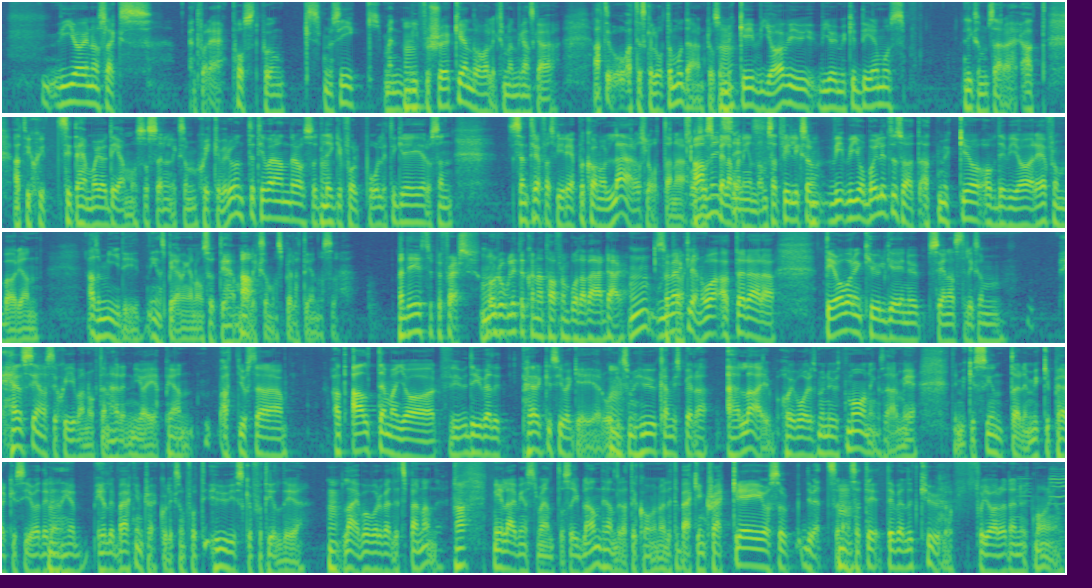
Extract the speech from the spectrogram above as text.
vi gör ju någon slags, inte vad det är, postpunksmusik men mm. vi försöker ändå ha liksom en ganska, att, att det ska låta modernt och så mm. mycket gör vi ju, vi gör ju mycket demos Liksom så här, att, att vi sitter hemma och gör demos och sen liksom skickar vi runt det till varandra och så mm. lägger folk på lite grejer och sen Sen träffas vi i replokalen och lär oss låtarna och ja, så mysigt. spelar man in dem. Så att vi, liksom, mm. vi, vi jobbar ju lite så att, att mycket av det vi gör är från början Alltså midi-inspelningar, någon suttit hemma ja. liksom och spelat in och så. Men det är superfresh mm. och roligt att kunna ta från båda världar. Mm, men verkligen, och att det där, det har varit en kul grej nu senaste liksom helst senaste skivan och den här nya EPn, att just det här, att allt det man gör, det är ju väldigt perkussiva grejer och mm. liksom hur kan vi spela här live har ju varit som en utmaning så här med, det är mycket syntar, det är mycket perkussiva, det är mm. en hel, hel del backing track och liksom få, hur vi ska få till det Mm. Live har varit väldigt spännande. Ja. Med liveinstrument och så ibland händer det att det kommer någon lite backing track-grej och så, du vet. Så, mm. så det, det, är väldigt kul att få göra den utmaningen.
